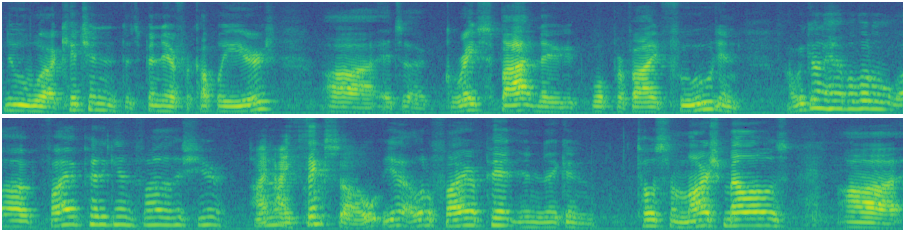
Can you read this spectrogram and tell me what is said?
new uh, kitchen that's been there for a couple of years. Uh, it's a great spot and they will provide food. And are we going to have a little uh, fire pit again, Father, this year? Know? I, I think so. Yeah, a little fire pit, and they can toast some marshmallows. Uh,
